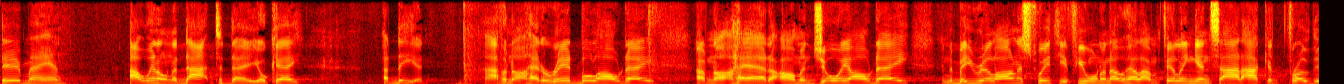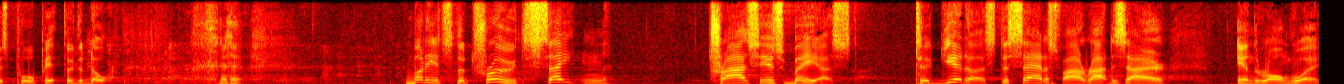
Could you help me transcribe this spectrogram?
Amen. I went on a diet today, okay? I did. I've not had a Red Bull all day. I've not had almond joy all day. And to be real honest with you, if you want to know how I'm feeling inside, I could throw this pulpit through the door. but it's the truth. Satan tries his best to get us to satisfy a right desire in the wrong way.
